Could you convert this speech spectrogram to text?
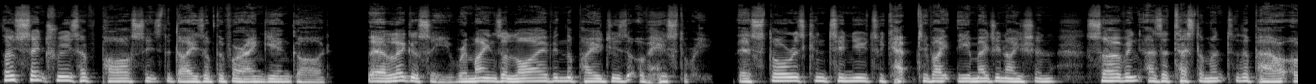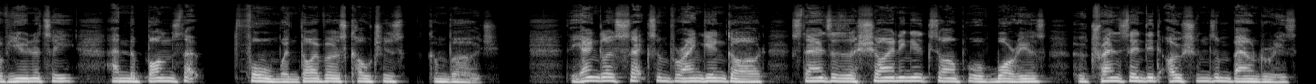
Those centuries have passed since the days of the Varangian Guard. Their legacy remains alive in the pages of history. Their stories continue to captivate the imagination, serving as a testament to the power of unity and the bonds that form when diverse cultures converge. The Anglo Saxon Varangian Guard stands as a shining example of warriors who transcended oceans and boundaries,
